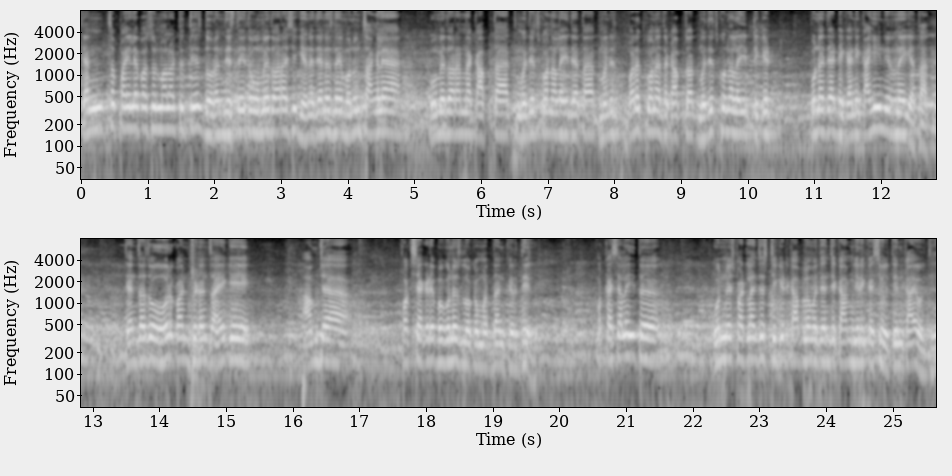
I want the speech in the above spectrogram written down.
त्यांचं पहिल्यापासून मला वाटतं तेच धोरण दिसतंय. तर उमेदवाराशी घेणं देणंच नाही म्हणून चांगल्या उमेदवारांना कापतात मध्येच कोणालाही देतात मध्येच परत कोणाचं कापतात मध्येच कोणालाही तिकीट पुन्हा त्या ठिकाणी काही निर्णय घेतात. त्यांचा जो ओव्हर कॉन्फिडन्स आहे की आमच्या पक्षाकडे बघूनच लोक मतदान करतील. मग कशाला इथं उन्मेष पाटलांचंच तिकीट कापलं मग त्यांची कामगिरी कशी होती आणि काय होती?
